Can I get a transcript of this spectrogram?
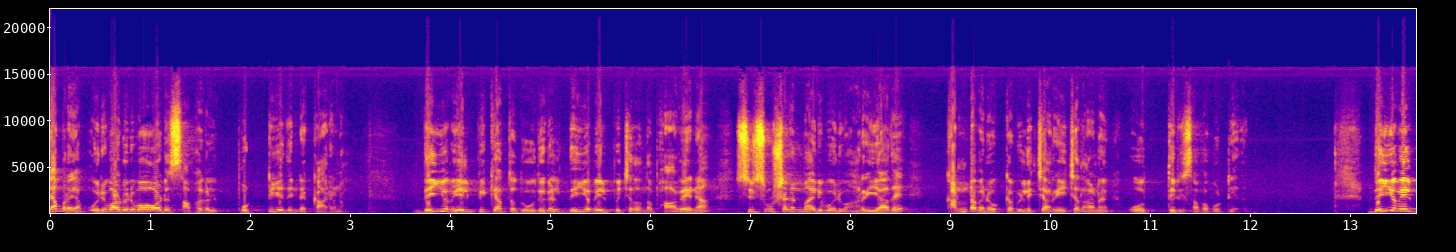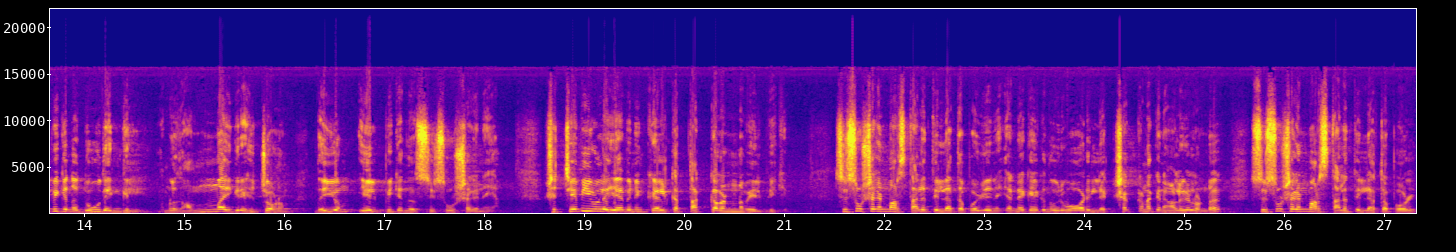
ഞാൻ പറയാം ഒരുപാട് ഒരുപാട് സഭകൾ പൊട്ടിയതിന്റെ കാരണം. ദൈവം ഏൽപ്പിക്കാത്ത ദൂതുകൾ ദൈവം ഏൽപ്പിച്ചതെന്ന ഭാവേന ശുശ്രൂഷകന്മാർ പോലും അറിയാതെ കണ്ടവനൊക്കെ വിളിച്ചറിയിച്ചതാണ് ഒത്തിരി സഭ പൊട്ടിയത്. ദൈവം ഏൽപ്പിക്കുന്ന ദൂതെങ്കിൽ നമ്മൾ നന്നായി ഗ്രഹിച്ചോണം ദൈവം ഏൽപ്പിക്കുന്നത് ശുശ്രൂഷകനെയാണ്. പക്ഷെ ചെവിയുള്ള ഏവനും കേൾക്കത്തക്കവണ്ണം ഏൽപ്പിക്കും. ശുശ്രൂഷകന്മാർ സ്ഥലത്തില്ലാത്തപ്പോൾ എന്നെ- കേൾക്കുന്ന ഒരുപാട് ലക്ഷക്കണക്കിന് ആളുകളുണ്ട്. ശുശ്രൂഷകന്മാർ സ്ഥലത്തില്ലാത്തപ്പോൾ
